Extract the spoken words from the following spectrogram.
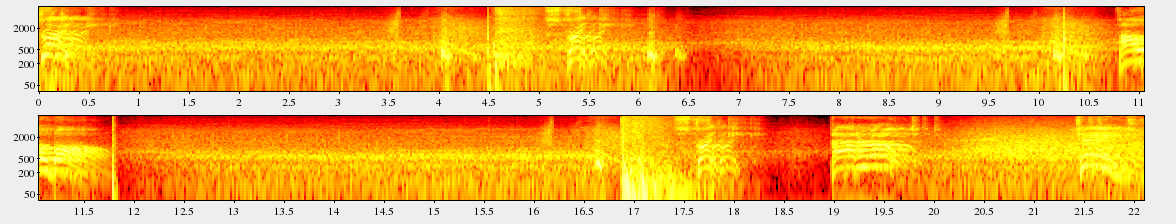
Strike. Strike. Foul ball. Strike. Batter out. Change.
